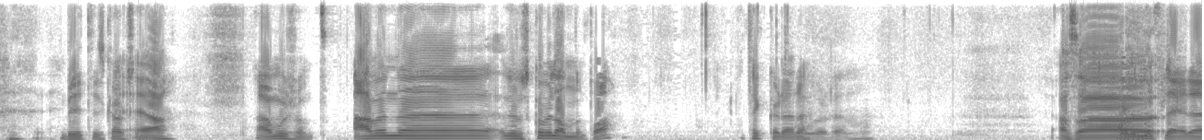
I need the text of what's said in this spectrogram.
Britisk aksent. Ja. Det er morsomt. Nei, men eh, hvem skal vi lande på? Hva tenker dere? Hvor den, da? Altså Har du noen flere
